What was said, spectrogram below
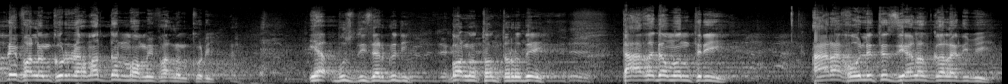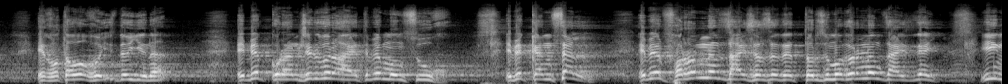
আপনি পালন করুন আমার ধর্ম আমি পালন করি। ইয়া বুঝদি যার গুদি গণতন্ত্র দে। তা কদ মন্ত্রী আর হইলে তো জিয়ালত গলা দিবি। এ কথাও হই দইয়ে না। এবে কোরআন শরীফের আয়াত এবে মনসুখ এবে ক্যান্সেল এবে ফরন না যাইস আছে দে তর্জমা করার না যাইস নাই। ইন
